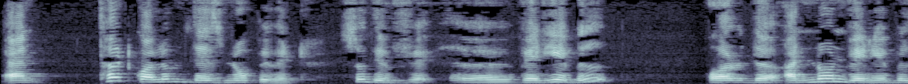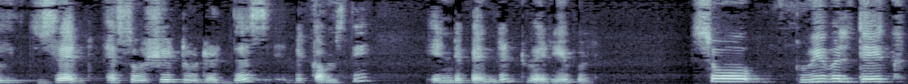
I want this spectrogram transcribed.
And third column, there's no pivot. So the uh, variable or the unknown variable z associated with this becomes the independent variable. So we will take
